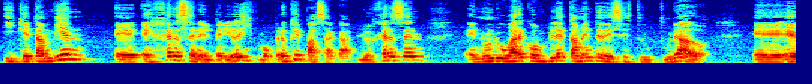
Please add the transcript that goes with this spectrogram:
y que también eh, ejercen el periodismo. Pero ¿qué pasa acá? Lo ejercen en un lugar completamente desestructurado. Eh,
